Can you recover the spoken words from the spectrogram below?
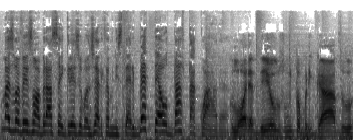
E mais uma vez um abraço à Igreja Evangélica Ministério Betel da Taquara. Glória a Deus, muito obrigado.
